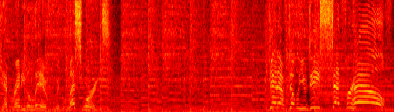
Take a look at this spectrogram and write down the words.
Get ready to live with less worries. Get FWD set for health!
